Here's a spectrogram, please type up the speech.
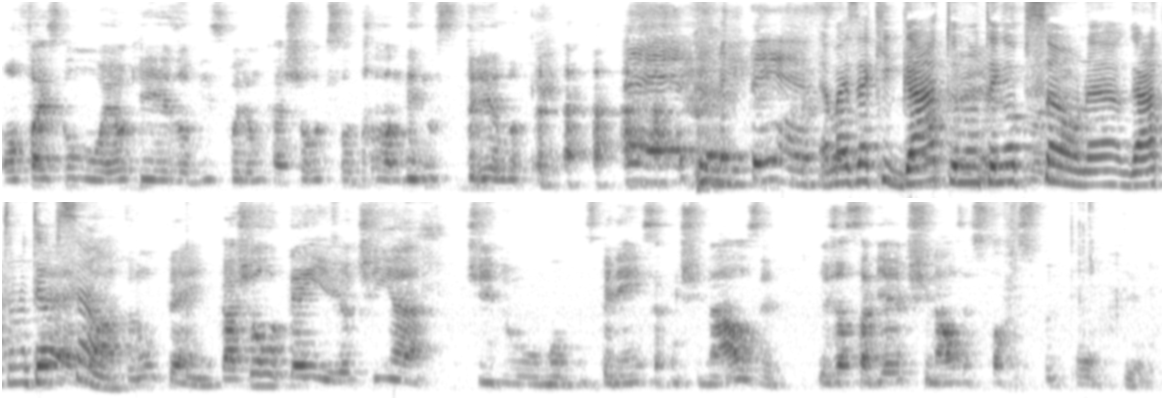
ou faz como eu que resolvi escolher um cachorro que soltava menos pelo. É, também tem essa. É, mas é que gato não, não tem, opção, né? Gato não tem é, opção. Gato não tem. Cachorro tem. Eu tinha tido uma experiência com Schnauzer, eu já sabia que o Schnauzer solta super pouco pelo.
